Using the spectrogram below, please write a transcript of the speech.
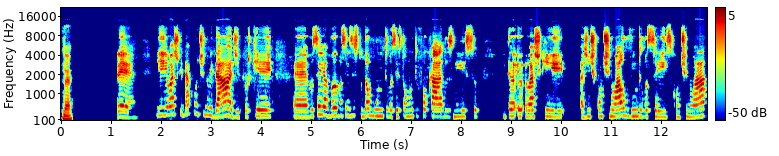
né? É, e eu acho que dá continuidade, porque é, você e a Van, vocês estudam muito, vocês estão muito focados nisso. Então, eu, eu acho que a gente continuar ouvindo vocês, continuar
